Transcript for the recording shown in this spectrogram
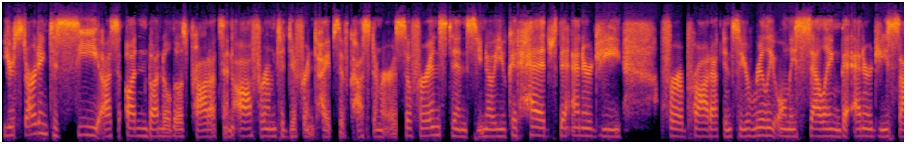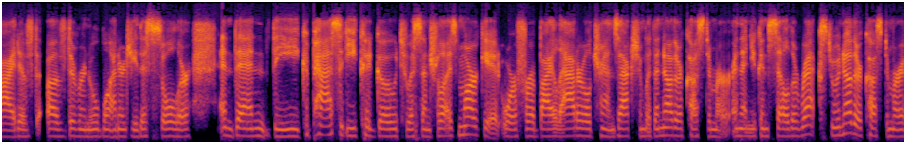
you're starting to see us unbundle those products and offer them to different types of customers. So for instance, you know, you could hedge the energy for a product. And so you're really only selling the energy side of of the renewable energy, this solar, and then the capacity could go to a centralized market or for a bilateral transaction with another customer, and then you can sell the RECs to another customer,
